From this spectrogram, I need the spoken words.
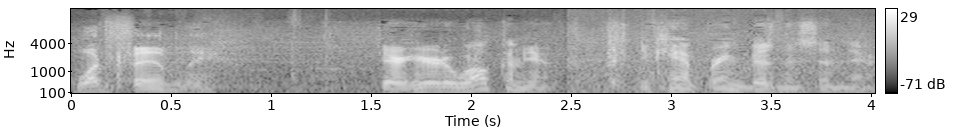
What family? They're here to welcome you. You can't bring business in there.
